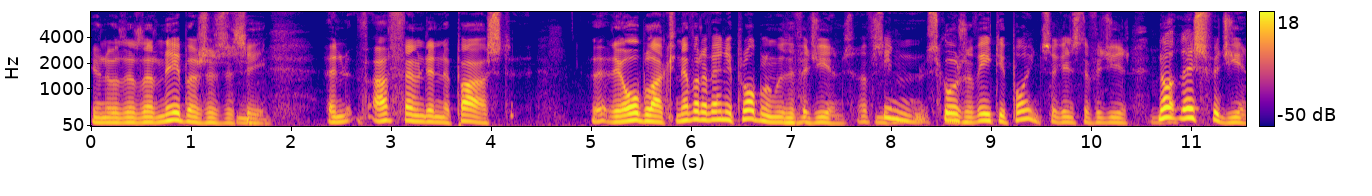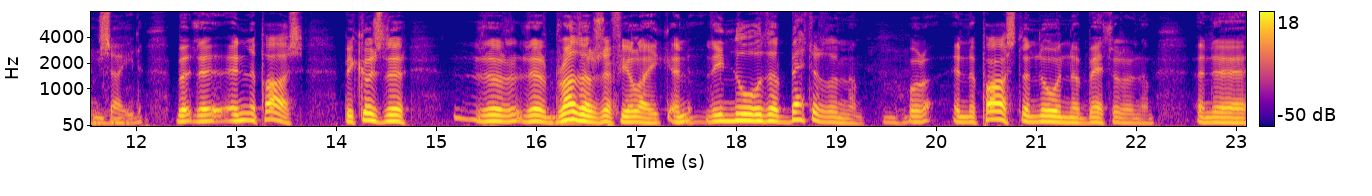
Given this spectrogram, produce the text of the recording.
You know, they're their neighbours, as they say. Mhm. And I've found in the past that the All Blacks never have any problem with the Mhm. Fijians. I've seen scores of 80 points against the Fijians. Not this Fijian side, but the, in the past, because they're, they're, they're brothers, if you like, and Mhm. they know they're better than them. Mhm. Or in the past, they're knowing they're better than them. And uh,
